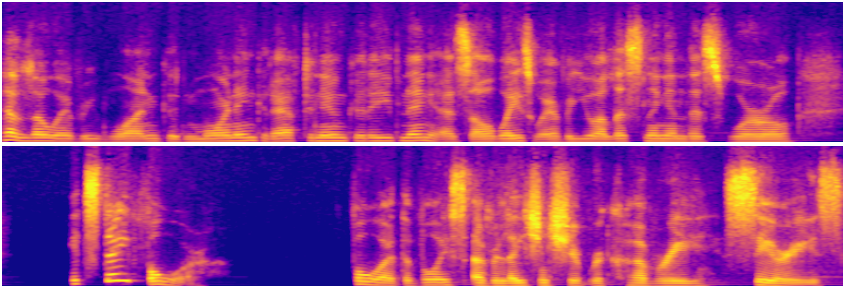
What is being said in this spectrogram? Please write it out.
Hello, everyone. Good morning, good afternoon, good evening. As always, wherever you are listening in this world, it's day four for the Voice of Relationship Recovery series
